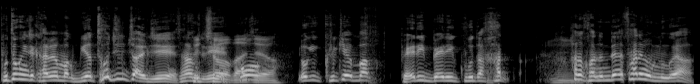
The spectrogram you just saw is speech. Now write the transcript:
보통 이제 가면 막 미어 터질 줄 알지 사람들이. 그쵸, 맞아요. 어, 여기 그렇게 막 very very good hot. 하도 갔는데 사람이 없는 거야.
